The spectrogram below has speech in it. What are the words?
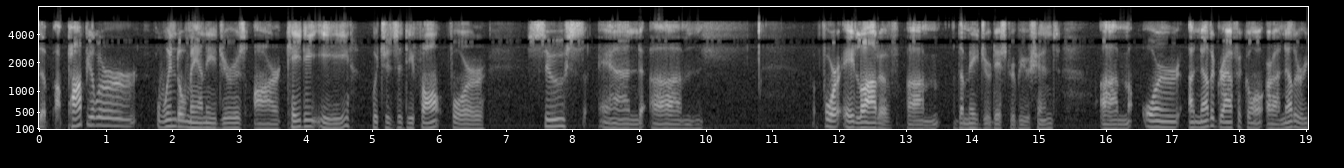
the uh, popular window managers are KDE, which is the default for SUSE and um, for a lot of um, the major distributions. Um, or another graphical or another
